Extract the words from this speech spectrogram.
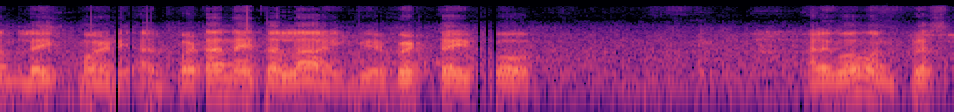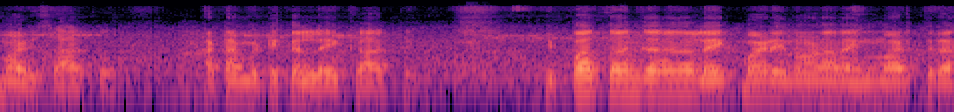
ಒಂದು ಲೈಕ್ ಮಾಡಿ. ಅದು ಬಟನ್ ಐತಲ್ಲ, ಈಗ ಬೆಟ್ ಟೈಪು ಅಲ್ಲಿಗೆ ಹೋಗಿ ಒಂದು ಪ್ರೆಸ್ ಮಾಡಿ, ಸಾಕು. ಆಟೋಮೆಟಿಕಲ್ ಲೈಕ್ ಆಗುತ್ತೆ ಇಪ್ಪತ್ತೊಂದು ಜನ ಲೈಕ್ ಮಾಡಿ, ನೋಡೋಣ ಹೆಂಗೆ ಮಾಡ್ತೀರಾ?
